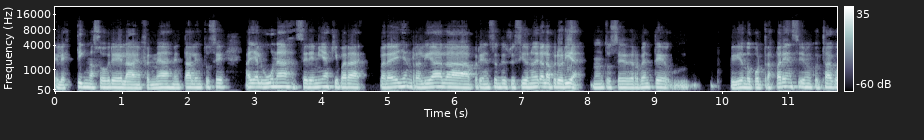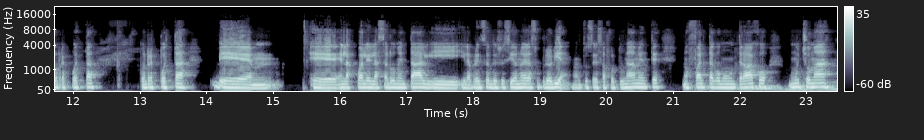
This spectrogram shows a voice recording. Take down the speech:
el estigma sobre las enfermedades mentales. Entonces, hay algunas seremías que para para ella en realidad la prevención del suicidio no era la prioridad, ¿no? Entonces de repente pidiendo por transparencia yo me encontraba con respuestas con respuestas eh, eh, en las cuales la salud mental y, la prevención del suicidio no era su prioridad, Entonces desafortunadamente nos falta como un trabajo mucho más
